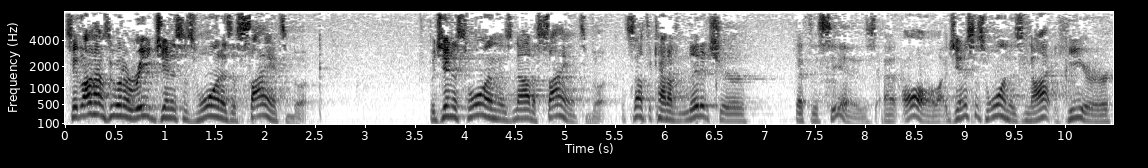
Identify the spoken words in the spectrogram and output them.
See, a lot of times we want to read Genesis 1 as a science book. But Genesis 1 is not a science book. It's not the kind of literature that this is at all. Genesis 1 is not here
